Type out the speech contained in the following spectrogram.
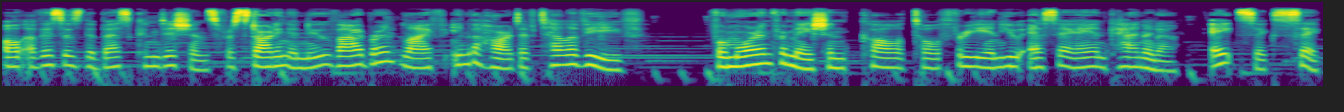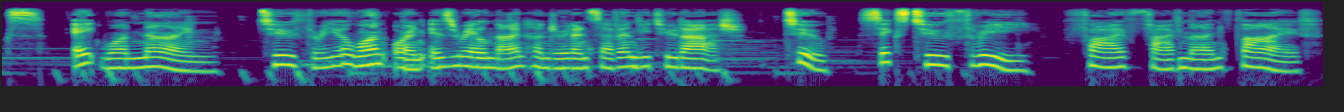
All of this is the best conditions for starting a new vibrant life in the heart of Tel Aviv. For more information, call toll-free in USA and Canada, 866-819-2301 or in Israel 972-2 623 5595.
